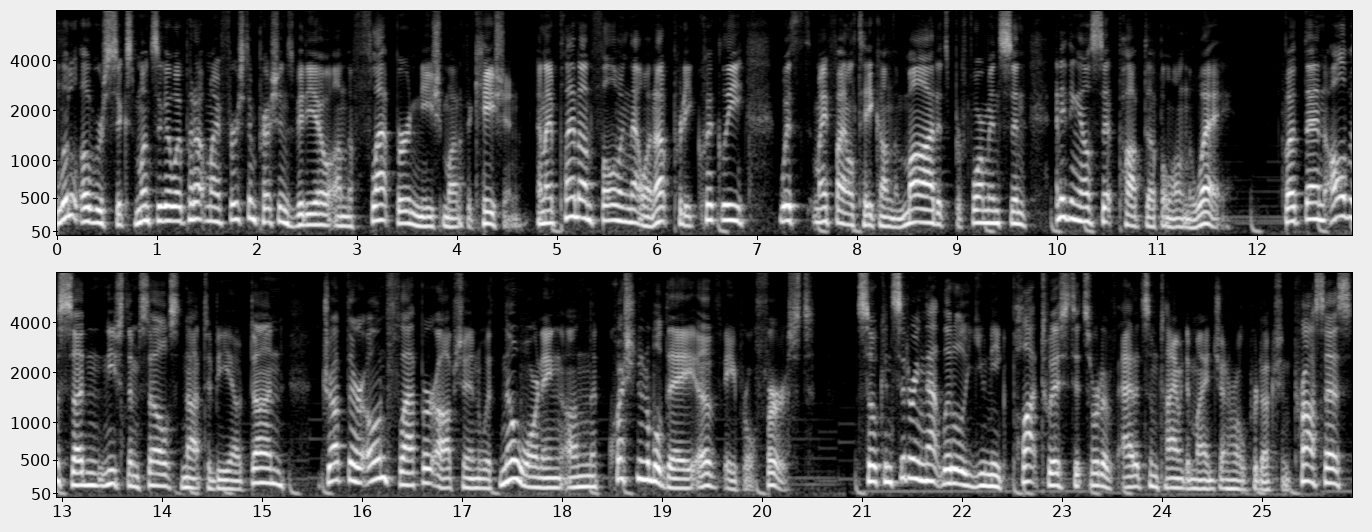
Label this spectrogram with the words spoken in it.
A little over six months ago, I put out my first impressions video on the flat burr niche modification, and I planned on following that one up pretty quickly with my final take on the mod, its performance, and anything else that popped up along the way. But then all of a sudden, Niche themselves, not to be outdone, dropped their own flat burr option with no warning on the questionable day of April 1st. So considering that little unique plot twist, it sort of added some time to my general production process,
